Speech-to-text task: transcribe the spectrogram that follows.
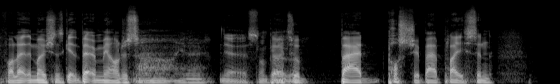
if I let the emotions get the better of me, I'll just, oh, you know, Yeah, it's not go into a bad posture, bad place, and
